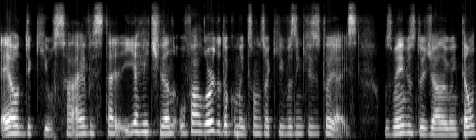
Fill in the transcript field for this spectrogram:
é o de que o Saraiva estaria retirando o valor da documentação dos arquivos inquisitoriais. Os membros do diálogo, então,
